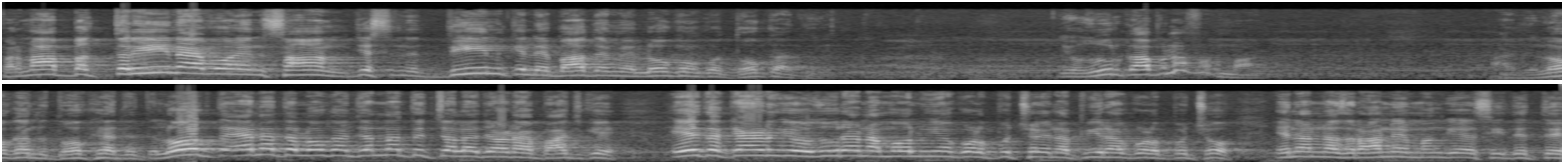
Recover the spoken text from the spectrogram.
फरमाया, बदतरीन है वो इंसान जिसने दीन के लिबादे में लोगों को धोखा दिया। ये हजूर का अपना फरमान अब लोगों तो ने धोखे दिते। लोग तो एना तो लोग जन्नत चले जाना है भज के ये तो कहे हजूर इन्ह मौलवियों को पुछो इन्ह पीर को पुछो इन्ह नजराने मंगे असी दिते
